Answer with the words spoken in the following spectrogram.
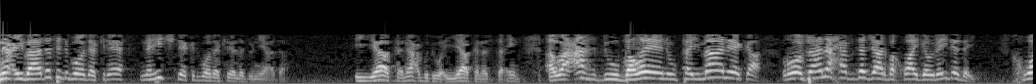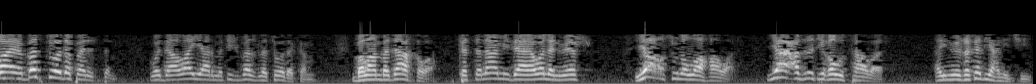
نە عیبادەتت بۆ دەکرێ نە هیچ شتێکت بۆ دەکرێت إياك نعبد وإياك نستعين. ئەو عەهد بەڵێن وپەیمانە ڕۆژانە حەفدە جار بە خوای گەورەی دەدەی خوایا بەس تۆ دەپەرستم وداوای یارمەتیش بەس لە تۆ دەکەم. بەڵام بەداخەوە کە سەلامی دایەوە یا رسول الله هاوار یا عزرەتی غەوس هاوار. ئەی نوێژەکەت یعنی چی؟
